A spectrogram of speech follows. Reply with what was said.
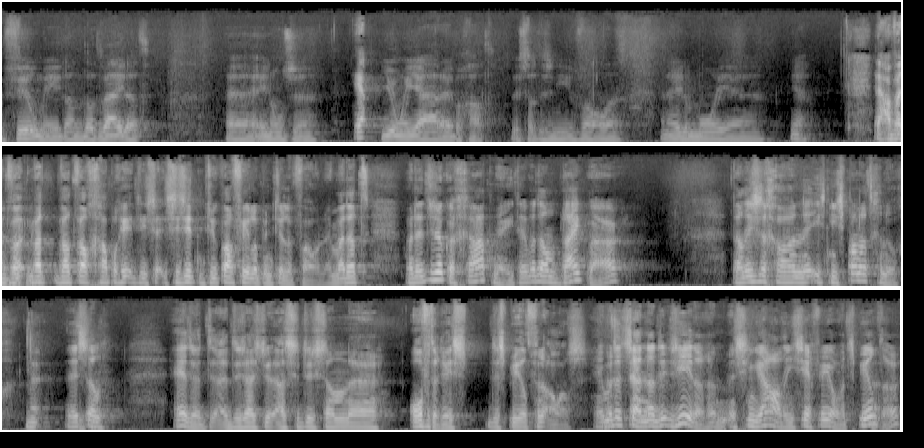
Veel meer dan dat wij dat eh, in onze Ja. jonge jaren hebben gehad. Dus dat is in ieder geval eh, een hele mooie, eh, ja. Nou, wat, wat, wat, wat wel grappig is, is, ze zitten natuurlijk wel veel op hun telefoon. hè. Maar dat, maar dat is ook een graadmeter. Want dan blijkbaar, dan is het gewoon eh, is niet spannend genoeg. Nee. Dat is dan, hè, dat, dus als, je, als je dus dan, eh, of er is, er speelt van alles. Hè, maar dat zijn, dan zie je er een, een signaal die zegt van, joh, wat speelt er?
